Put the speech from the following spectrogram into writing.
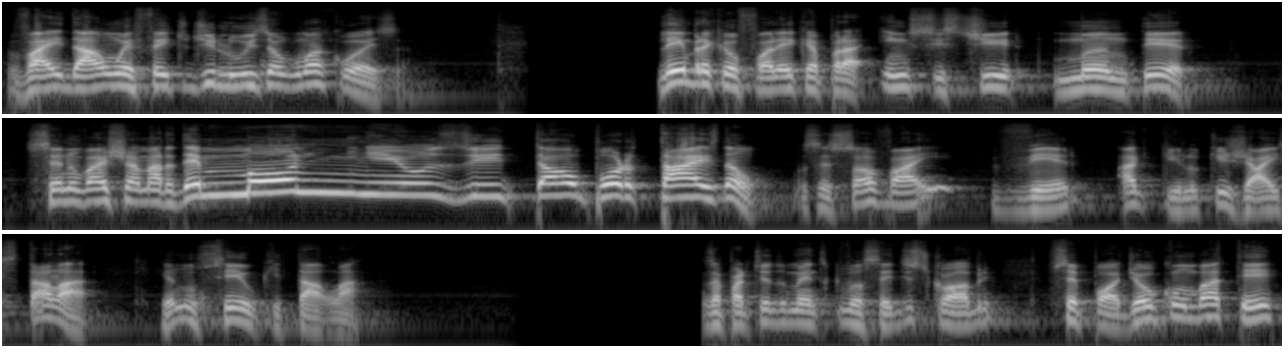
vai dar um efeito de luz em alguma coisa. Lembra que eu falei que é para insistir, manter? Você não vai chamar demônios e tal portais, não. Você só vai ver aquilo que já está lá. Eu não sei o que está lá. Mas a partir do momento que você descobre, você pode ou combater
